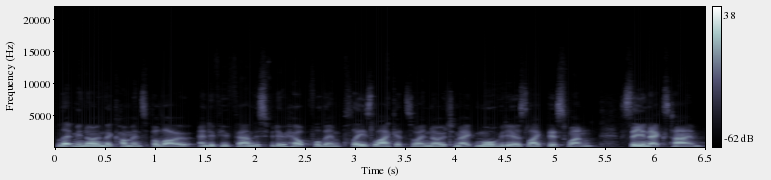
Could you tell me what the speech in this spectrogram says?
Let me know in the comments below, and if you found this video helpful then please like it so I know to make more videos like this one. See you next time.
